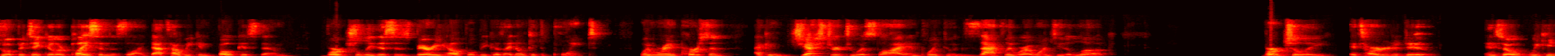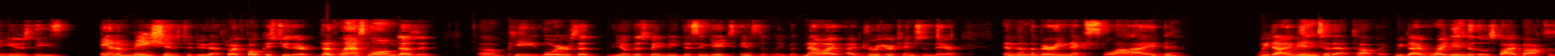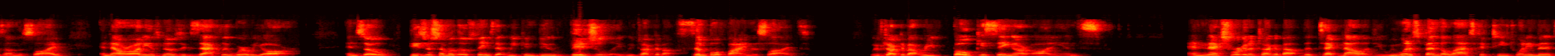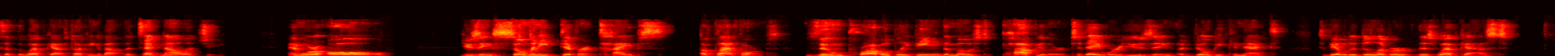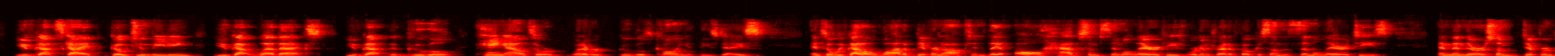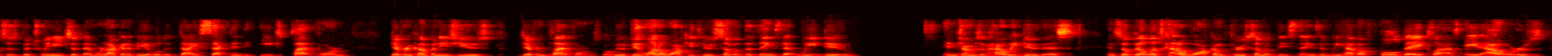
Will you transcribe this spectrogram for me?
to a particular place in the slide. That's how we can focus them virtually this is very helpful because I don't get to point. When we're in person, I can gesture to a slide and point to exactly where I want you to look. Virtually, it's harder to do. And so we can use these animations to do that. So I focused you there. Doesn't last long, does it? Um, P. Lawyer said, you know, this made me disengage instantly, but now I, I drew your attention there. And then the very next slide, we dive into that topic. We dive right into those five boxes on the slide and now our audience knows exactly where we are. And so these are some of those things that we can do visually. We've talked about simplifying the slides. We've talked about refocusing our audience. And next, we're going to talk about the technology. We want to spend the last 15, 20 minutes of the webcast talking about the technology. And we're all using so many different types of platforms. Zoom probably being the most popular. Today, we're using Adobe Connect to be able to deliver this webcast. You've got Skype, GoToMeeting, you've got WebEx, you've got the Google Hangouts or whatever Google's calling it these days. And so we've got a lot of different options. They all have some similarities. We're going to try to focus on the similarities. And then there are some differences between each of them. We're not going to be able to dissect into each platform. Different companies use different platforms. But we do want to walk you through some of the things that we do in terms of how we do this and so, Bill, let's kind of walk them through some of these things. And we have a full day class, eight hours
